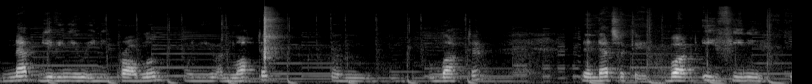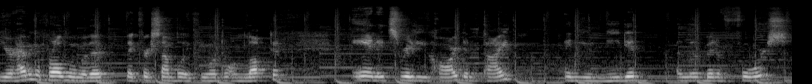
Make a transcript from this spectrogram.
not giving you any problem when you unlocked it and locked it then that's okay. But if you you're having a problem with it like for example if you want to unlock it and it's really hard and tight and you needed a little bit of force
